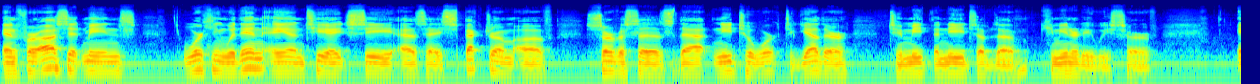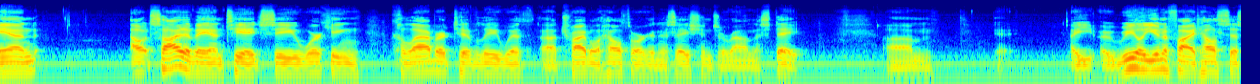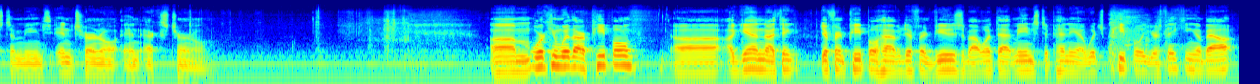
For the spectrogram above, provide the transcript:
And for us, it means working within ANTHC as a spectrum of services that need to work together to meet the needs of the community we serve. And outside of ANTHC, working collaboratively with uh, tribal health organizations around the state. Um, a, a, real unified health system means internal and external. Um, working with our people, uh, again, I think different people have different views about what that means depending on which people you're thinking about.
